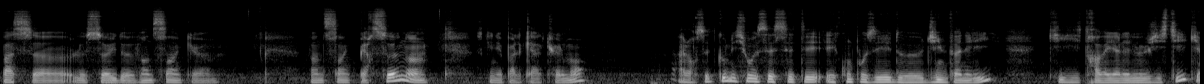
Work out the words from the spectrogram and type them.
passe le seuil de 25 25 personnes, ce qui n'est pas le cas actuellement. Alors cette commission SSCT est composée de Jim Fanelli, qui travaille à la logistique,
